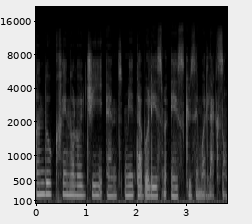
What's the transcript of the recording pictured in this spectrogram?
Endocrinology and métabolisme, excusez-moi de l'accent.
